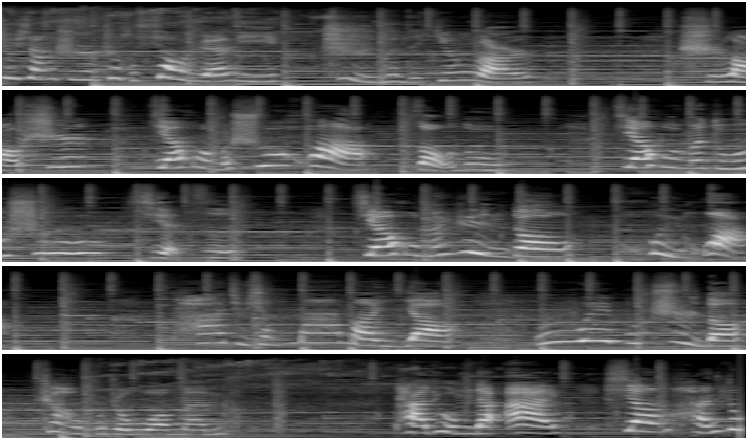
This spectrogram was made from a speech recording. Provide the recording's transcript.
就像是这所校园里稚嫩的婴儿，是老师教会我们说话、走路，教会我们读书、写字，教会我们运动、绘画。他就像妈妈一样，无微不至地照顾着我们。他对我们的爱，像寒冬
